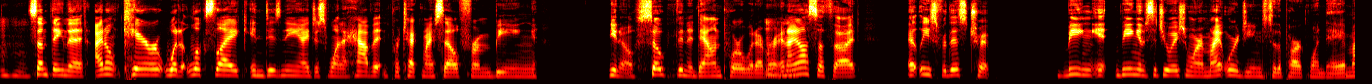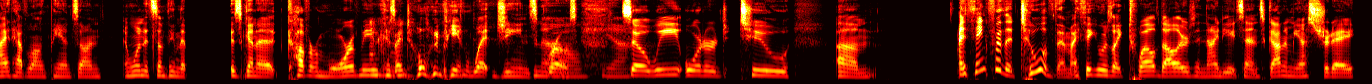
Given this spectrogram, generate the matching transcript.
Mm-hmm. Something that I don't care what it looks like in Disney. I just want to have it and protect myself from being, you know, soaked in a downpour or whatever. And I mm-hmm. also thought, at least for this trip, being being in a situation where I might wear jeans to the park one day, I might have long pants on. I wanted something that is going to cover more of me because I don't want to be in wet jeans. No, Gross. yeah. So we ordered two. Um, I think for the two of them, I think it was like twelve dollars and ninety eight cents. Got them yesterday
